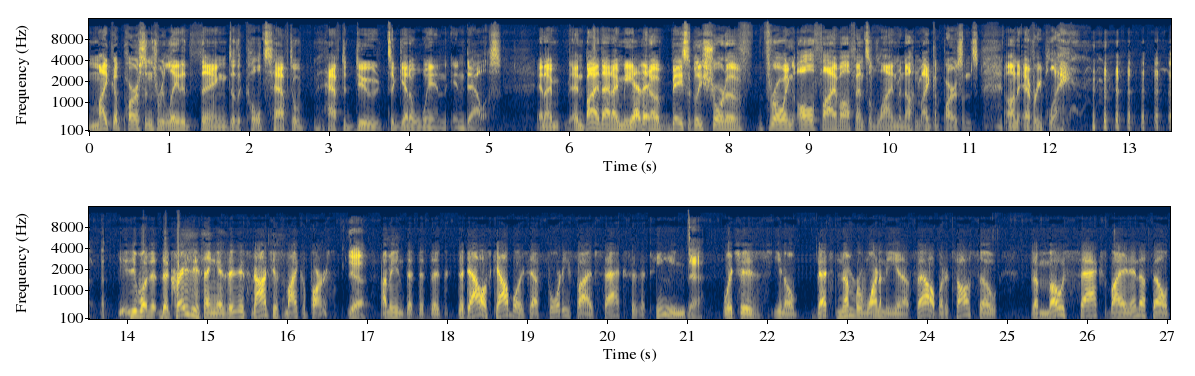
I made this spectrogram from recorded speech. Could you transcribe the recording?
Micah Parsons related thing do the Colts have to have to do to get a win in Dallas? And I'm and by that I mean yeah, that, you know basically short of throwing all five offensive linemen on Micah Parsons on every play. well, the, the, crazy thing is it's not just Micah Parsons. Yeah, I mean the the, the, the Dallas Cowboys have 45 sacks as a team. Yeah, which is you know that's number one in the NFL, but it's also the most sacks by an NFL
